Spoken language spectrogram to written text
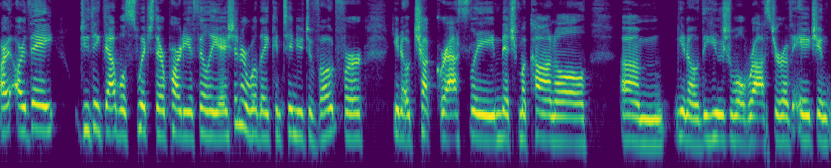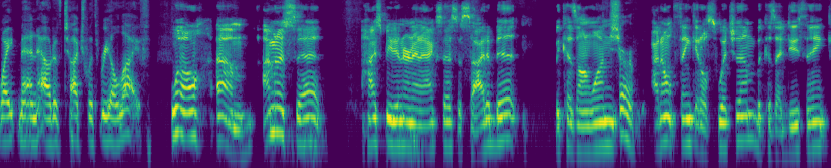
Are are they? Do you think that will switch their party affiliation, or will they continue to vote for you know Chuck Grassley, Mitch McConnell? Um, you know the usual roster of aging white men out of touch with real life. Well, um, I'm going to set high speed internet access aside a bit because on one, sure, I don't think it'll switch them because I do think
